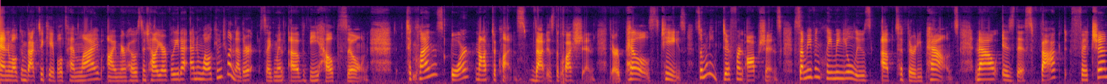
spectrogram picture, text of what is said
And welcome back to Cable 10 Live. I'm your host, Natalia Arboleda, and welcome to another segment of the Health Zone. To cleanse or not to cleanse? That is the question. There are pills, teas, so many different options, some even claiming you'll lose up to 30 pounds. Now, is this fact, fiction,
